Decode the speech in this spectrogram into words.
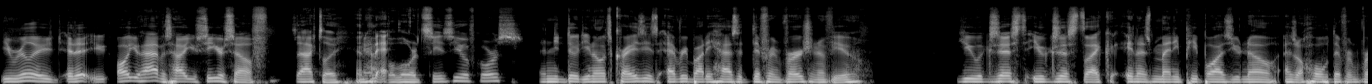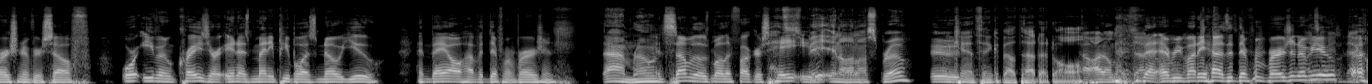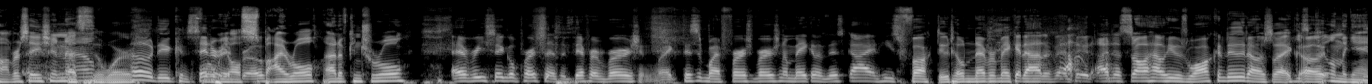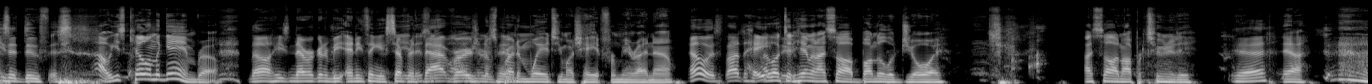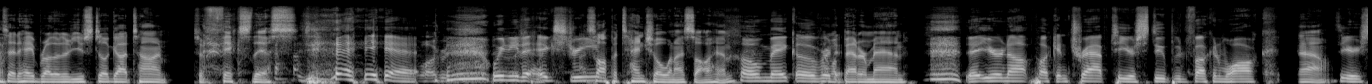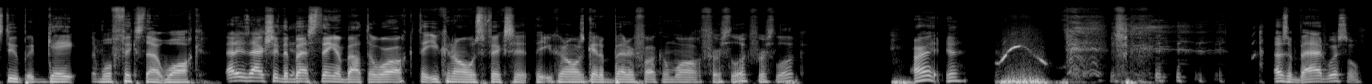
you really, it, it, you, all you have is how you see yourself. Exactly. And, And how it- the Lord sees you, of course. And you, dude, you know what's crazy is everybody has a different version of you. You exist. You exist like in as many people as you know, as a whole different version of yourself, or even crazier, in as many people as know you, and they all have a different version. Damn, Rone. And some of those motherfuckers hate you. Spitting on us, bro. Dude. Can't think about that at all. No, I don't think that. that everybody has a different version of you. that conversation now. That's the worst. Oh, dude, Before consider we it, all bro. spiral out of control. Every single person has a different version. Like this is my first version I'm making of this guy, and he's fucked, dude. He'll never make it out of it, dude. I just saw how he was walking, dude. I was like, He's oh, killing the game. he's a doofus. no, oh, he's killing the game, bro. no, he's never gonna be anything except See, for that version you're of him. spreading way too much hate for me right now. No, it's not hate. I looked dude. at him and I saw a bundle of joy. I saw an opportunity. Yeah. Yeah. I said, "Hey, brother, you still got time to fix this." yeah. We need an extreme. I saw potential when I saw him. Oh, home makeover I'm a better man that you're not fucking trapped to your stupid fucking walk, now. to your stupid gait. We'll fix that walk. That is actually the best thing about the walk that you can always fix it. That you can always get a better fucking walk. First look, first look. All right, yeah. that was a bad whistle.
